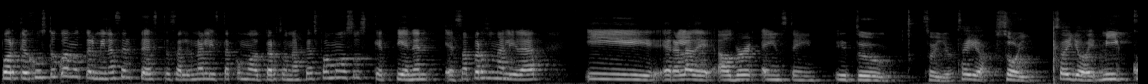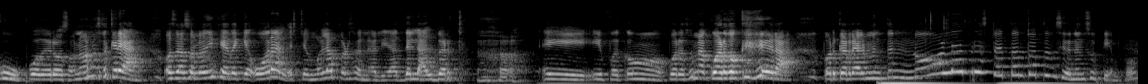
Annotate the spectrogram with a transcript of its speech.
porque justo cuando terminas el test te sale una lista como de personajes famosos que tienen esa personalidad. Y era la de Albert Einstein. Y tú, soy yo. Soy yo. Soy. Soy yo, mi Q poderoso. No, no se crean. O sea, solo dije de que, órale, tengo la personalidad del Albert. Ajá. Y, y fue como, por eso me acuerdo que era, porque realmente no le presté tanto atención en su tiempo.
